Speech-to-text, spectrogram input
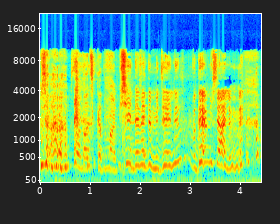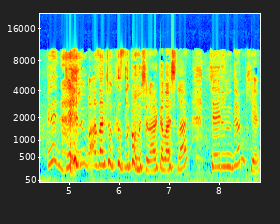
sonra açıkladım artık. Bir şey demedim mi Ceylin? Bu demiş halim mi? Bir de Ceylin bazen çok hızlı konuşur arkadaşlar. Ceylin diyorum ki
